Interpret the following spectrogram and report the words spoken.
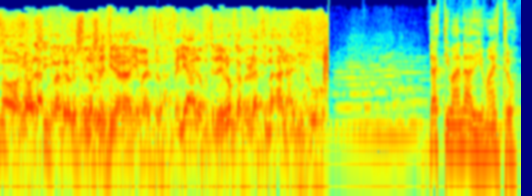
No, no, lástima creo que se no se le tiene a nadie, maestro. Pelear o bronca, pero lástima a nadie. Lástima a nadie, maestro.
